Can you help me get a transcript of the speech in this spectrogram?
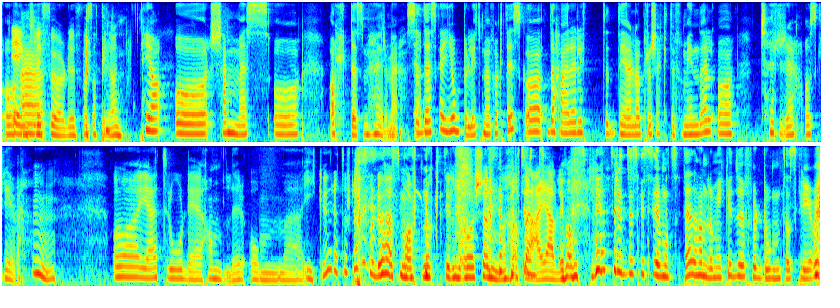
Og Egentlig jeg, før du får satt i gang. ja, og skjemmes og alt det som hører med. Så Ja. det skal jeg jobbe litt med, faktisk. Og det her er litt del av prosjektet for min del, å tørre å skrive. Mm. Og jeg tror det handler om eh, IQ, rett og slett. For du er smart nok til å skjønne at det er jævlig vanskelig. Jeg trodde du skulle si det motsatte. Det handler om IQ. du er for dum til å skrive.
